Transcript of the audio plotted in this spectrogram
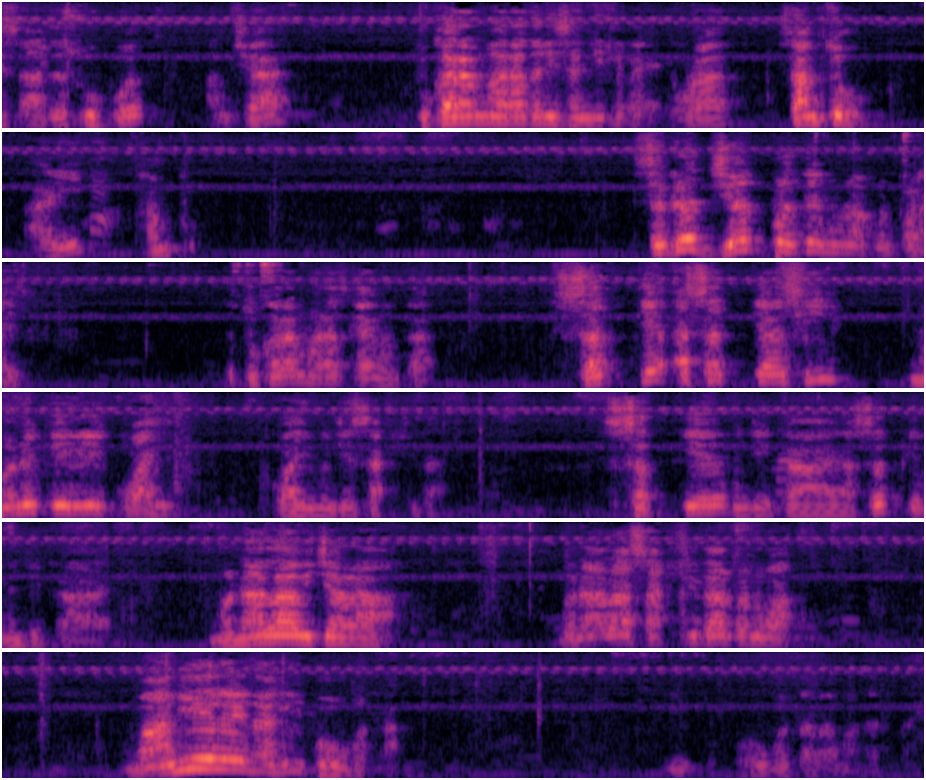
साधं सोपं आमच्या तुकाराम महाराजांनी सांगितलेलं आहे. एवढा सांगतो आणि थांबतो. सगळं जग पळतंय म्हणून आपण पळायचं. तर तुकाराम महाराज काय म्हणतात? सत्य असत्याशी मन केली ग्वाही. ग्वाही म्हणजे साक्षीदार. सत्य म्हणजे काय? असत्य म्हणजे काय? मनाला विचारा. मनाला साक्षीदार बनवा. मानिले नाही बहुमता. मी बहुमताला मानत नाही.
